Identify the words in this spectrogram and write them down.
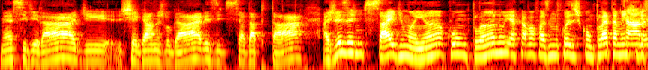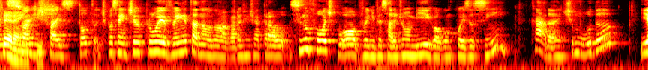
né, se virar, de chegar nos lugares e de se adaptar. Às vezes a gente sai de manhã com um plano e acaba fazendo coisas completamente Cara, diferentes. isso a gente faz todo, tipo assim, a gente vai pra um evento, ah, não, não, agora a gente vai pra o- se não for tipo, óbvio, aniversário de um amigo, alguma coisa assim, cara, a gente muda e, e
